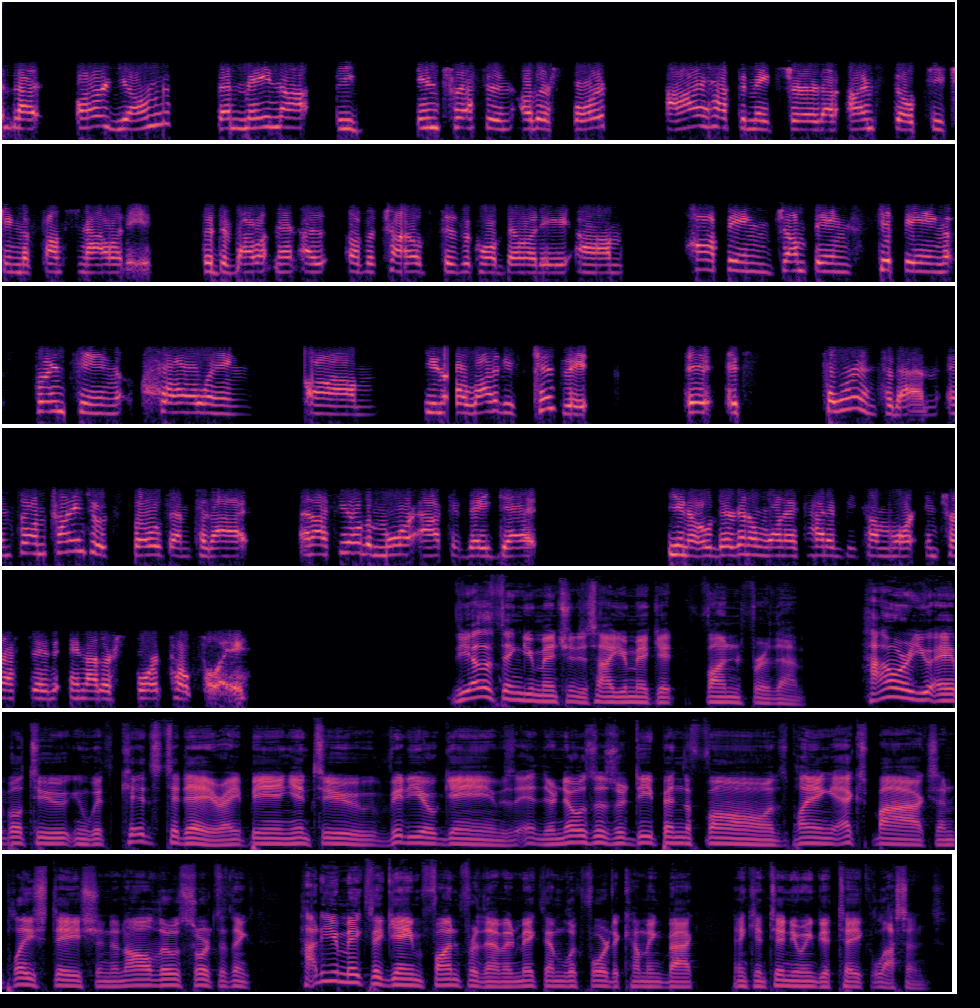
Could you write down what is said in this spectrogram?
that are young that may not be interested in other sports. I have to make sure that I'm still teaching the functionality, the development of, of a child's physical ability, um, hopping, jumping, skipping, sprinting, crawling. Um, you know, a lot of these kids, they, it, it's foreign to them. And so I'm trying to expose them to that and I feel the more active they get, you know, they're going to want to kind of become more interested in other sports, hopefully. The other thing you mentioned is how you make it fun for them. How are you able to, with kids today, right, being into video games and their noses are deep in the phones, playing Xbox and PlayStation and all those sorts of things? How do you make the game fun for them and make them look forward to coming back and continuing to take lessons?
